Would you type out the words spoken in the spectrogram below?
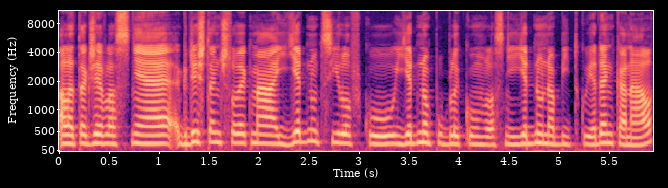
Ale takže vlastně, když ten člověk má jednu cílovku, jedno publikum, vlastně jednu nabídku, jeden kanál,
